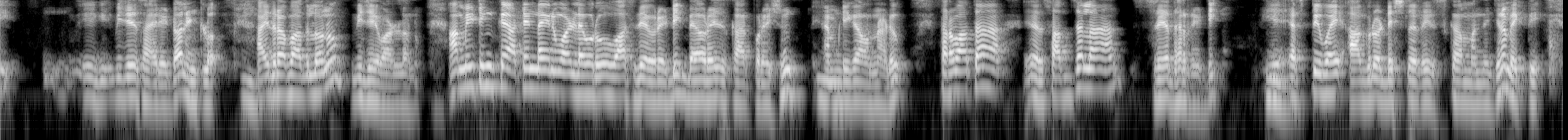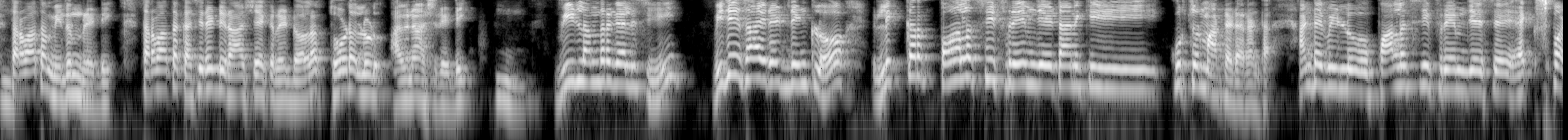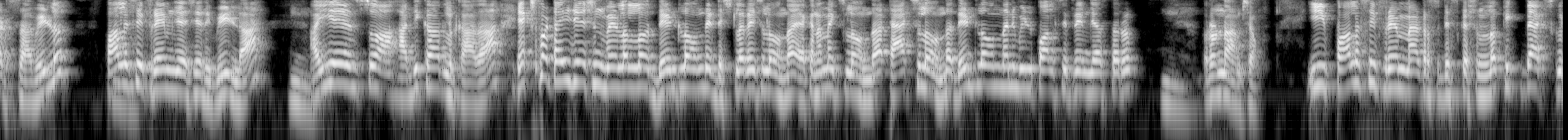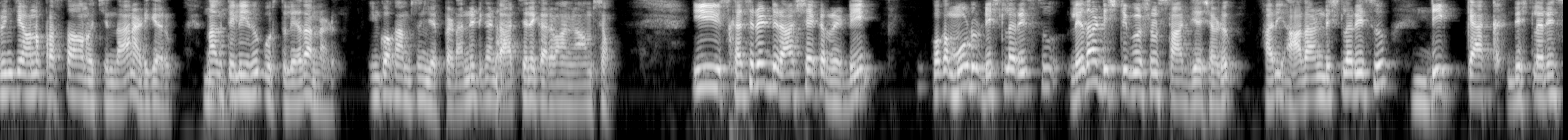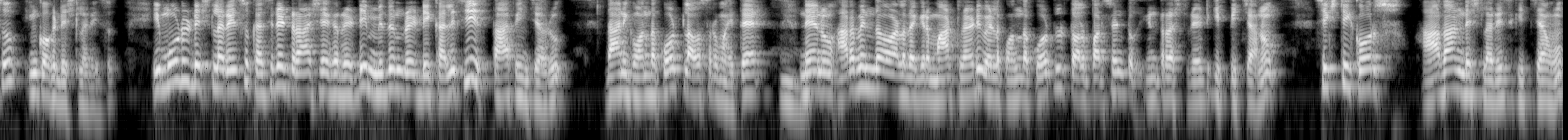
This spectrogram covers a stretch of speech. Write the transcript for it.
విజయసాయి రెడ్డి వాళ్ళ ఇంట్లో. హైదరాబాద్లోను విజయవాడలోను. ఆ మీటింగ్కి అటెండ్ అయిన వాళ్ళు ఎవరు వాసుదేవ్ రెడ్డి బెవరేజ్ కార్పొరేషన్ ఎండిగా ఉన్నాడు. తర్వాత Sajjala Sridhar Reddy. SPY agro distilleries సంబంధించిన వ్యక్తి. తర్వాత మిథున్ రెడ్డి. తర్వాత కసిరెడ్డి రాజశేఖర్ రెడ్డి వాళ్ళ తోడల్లుడు అవినాష్ రెడ్డి. వీళ్ళందరూ కలిసి విజయసాయి రెడ్డి ఇంట్లో లిక్కర్ పాలసీ ఫ్రేమ్ చేయడానికి కూర్చొని మాట్లాడారంట. అంటే వీళ్ళు పాలసీ ఫ్రేమ్ చేసే ఎక్స్పర్ట్సా వీళ్ళు? పాలసీ ఫ్రేమ్ చేసేది వీళ్ళ? ఉమ్. ఐఏఎస్ అధికారులు కాదా? ఎక్స్పర్టైజేషన్ వీళ్ళల్లో దేంట్లో ఉంది? డిస్టిలరీస్లో ఉందా? ఎకనామిక్స్లో ఉందా? ట్యాక్స్లో ఉందా? దేంట్లో ఉందని వీళ్ళు పాలసీ ఫ్రేమ్ చేస్తారు? ఉమ్. రెండో అంశం. ఈ పాలసీ ఫ్రేమ్ మ్యాటర్స్ డిస్కషన్లో కిక్ బ్యాక్స్ గురించి ఏమైనా ప్రస్తావన వచ్చిందా అని అడిగారు. నాకు తెలియదు గుర్తులేదు అన్నాడు. ఇంకొక అంశం చెప్పాడు అన్నిటికంటే ఆశ్చర్యకరమైన అంశం ఈ కసిరెడ్డి రాజశేఖర్ రెడ్డి ఒక మూడు డిస్టిలరీస్ లేదా డిస్ట్రిబ్యూషన్ స్టార్ట్ చేశాడు అది ఆదాన్ డిస్టిలరీస్ ఉమ్. డి క్యాక్ డిస్టిలరీస్ ఇంకొక డిస్టిలరీస్ ఈ మూడు డిస్టిలరీస్ కసిరెడ్డి రాజశేఖర్ రెడ్డి మిథున్ రెడ్డి కలిసి స్థాపించారు దానికి వంద కోట్లు అవసరమైతే ఉమ్. నేను అరవిందో వాళ్ళ దగ్గర మాట్లాడి వీళ్ళకి వంద కోట్లు ట్వెల్వ్ పర్సెంట్ ఇంట్రెస్ట్ రేట్కి ఇప్పించాను సిక్స్టీ కోర్స్ ఆదాన్ డిస్టిలరీస్కి ఇచ్చాము.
